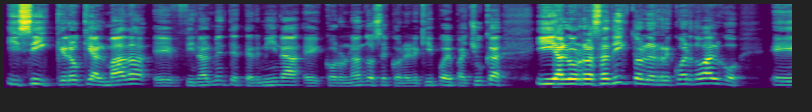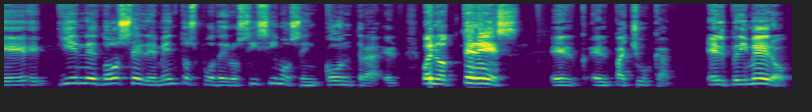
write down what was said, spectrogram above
y sí, creo que Almada eh, finalmente termina eh, coronándose con el equipo de Pachuca. Y a los razadictos les recuerdo algo, eh, tiene dos elementos poderosísimos en contra. El, bueno, tres, el, el, Pachuca. El primero,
